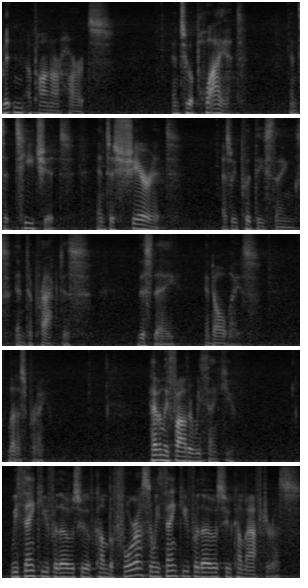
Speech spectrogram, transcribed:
written upon our hearts and to apply it and to teach it and to share it as we put these things into practice this day and always. Let us pray. Heavenly Father, we thank you. We thank you for those who have come before us, and we thank you for those who come after us.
